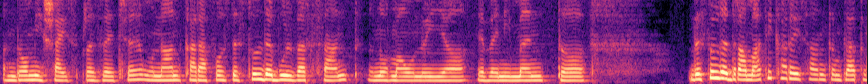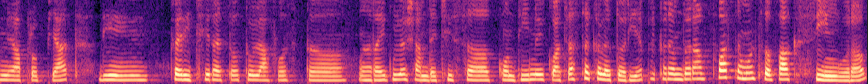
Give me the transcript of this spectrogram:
în 2016, un an care a fost destul de bulversant în urma unui uh, eveniment uh, destul de dramatic care i s-a întâmplat unui apropiat. Din fericire, totul a fost uh, în regulă și am decis să continui cu această călătorie pe care îmi doream foarte mult să o fac singură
